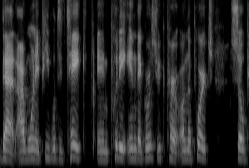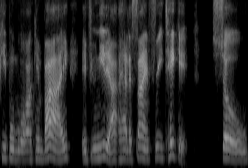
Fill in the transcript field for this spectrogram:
that I wanted people to take and put it in that grocery cart on the porch. So people walking by, if you need it, I had a sign free take it. So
